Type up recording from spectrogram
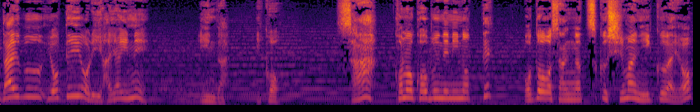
だいぶ予定より早いね。いいんだ、行こう。さあ、この小舟に乗って、お父さんが着く島に行くわよ。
